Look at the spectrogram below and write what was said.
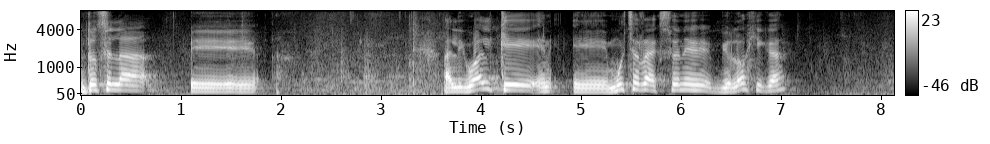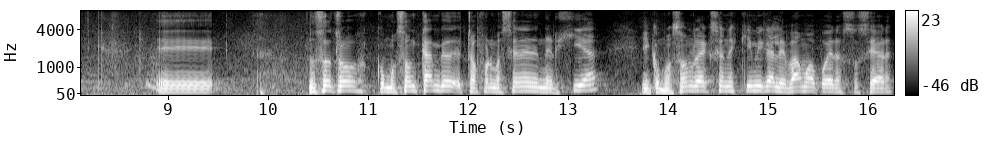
Entonces, la, eh, al igual que en eh, muchas reacciones biológicas, eh, nosotros, como son cambios de transformación en energía y como son reacciones químicas, les vamos a poder asociar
